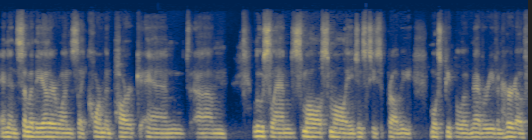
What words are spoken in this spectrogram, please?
and then some of the other ones like Corman Park and um, Luseland, small, small agencies that probably most people have never even heard of,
